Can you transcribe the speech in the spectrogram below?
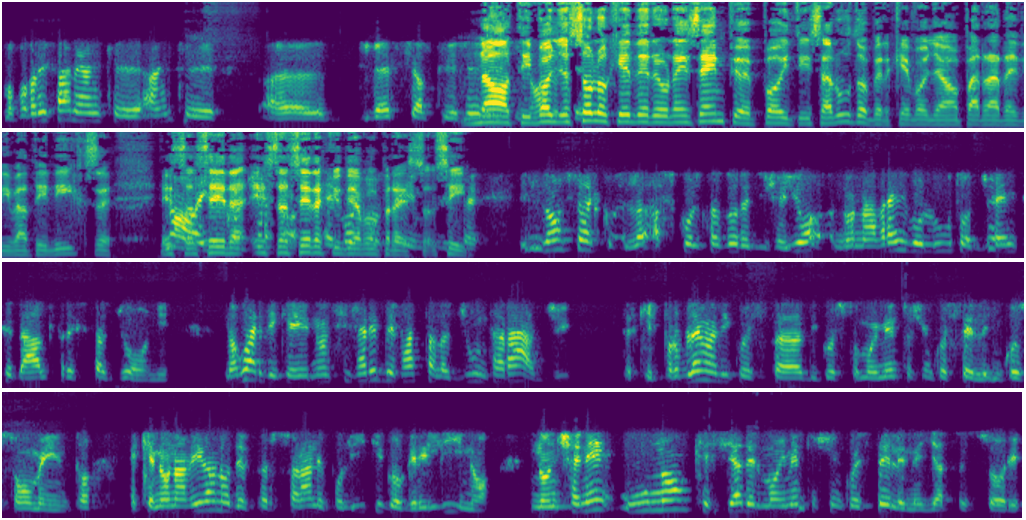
Ma potrei fare anche, anche eh, diversi altri esempi. No, ti no? voglio perché... solo chiedere un esempio e poi ti saluto perché vogliamo parlare di Vatilix e no, stasera, e stasera chiudiamo presto. Sì. Il nostro ascoltatore dice io non avrei voluto gente da altre stagioni, ma guardi che non si sarebbe fatta la giunta Raggi, perché il problema di, questa, di, questo Movimento 5 Stelle in questo momento è che non avevano del personale politico grillino, non ce n'è uno che sia del Movimento 5 Stelle negli assessori,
